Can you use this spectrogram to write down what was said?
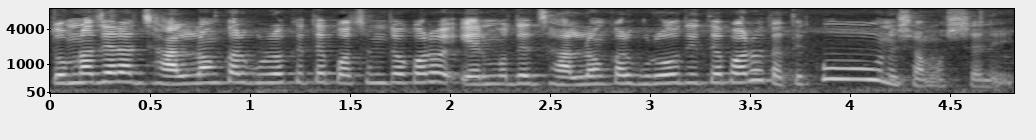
তোমরা যারা ঝাল লঙ্কার গুঁড়ো খেতে পছন্দ করো, এর মধ্যে ঝাল লঙ্কার গুঁড়োও দিতে পারো, তাতে কোনো সমস্যা নেই।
